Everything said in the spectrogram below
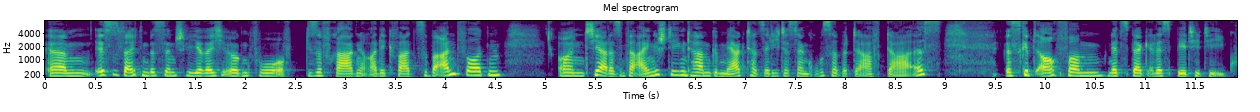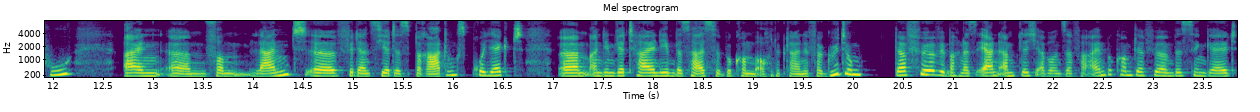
ähm, ist es vielleicht ein bisschen schwierig, irgendwo auf diese Fragen auch adäquat zu beantworten. Und ja, da sind wir eingestiegen und haben gemerkt tatsächlich, dass da ein großer Bedarf da ist. Es gibt auch vom Netzwerk LSBTTIQ ein ähm, vom Land äh, finanziertes Beratungsprojekt, ähm, an dem wir teilnehmen. Das heißt, wir bekommen auch eine kleine Vergütung dafür. Wir machen das ehrenamtlich, aber unser Verein bekommt dafür ein bisschen Geld.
